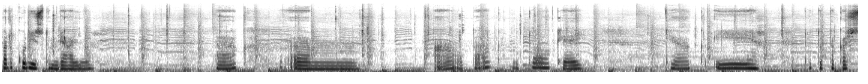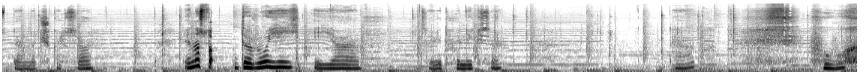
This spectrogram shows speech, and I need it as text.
паркуристом реально. Так. Ем... А, отак. Ну то окей. Так, і тут така стеночка, все. 92 я це відволікся. Так. Фух.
